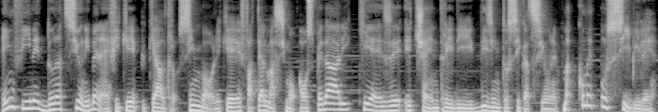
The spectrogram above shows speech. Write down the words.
e infine donazioni benefiche più che altro simboliche alcoliche fatte al massimo a ospedali, chiese e centri di disintossicazione. Ma com'è possibile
